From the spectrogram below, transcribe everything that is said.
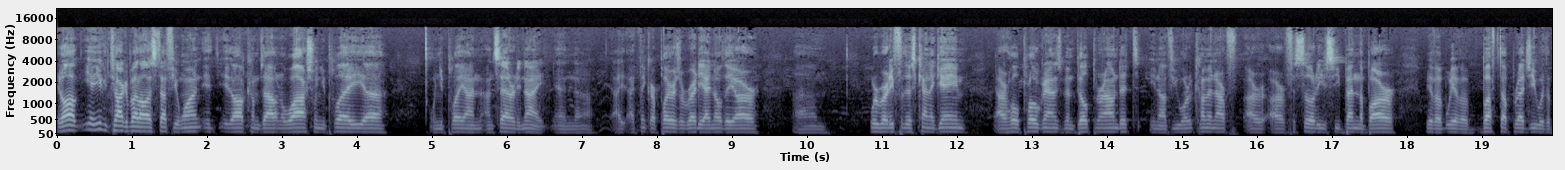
it all you know you can talk about all the stuff you want. It, it all comes out in the wash when you play uh, when you play on, on Saturday night, and uh, I, I think our players are ready. I know they are. Um, we're ready for this kind of game. Our whole program has been built around it. You know, if you want to come in our our, our facility, you see Ben the Bar. We have a we have a buffed up Reggie with a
